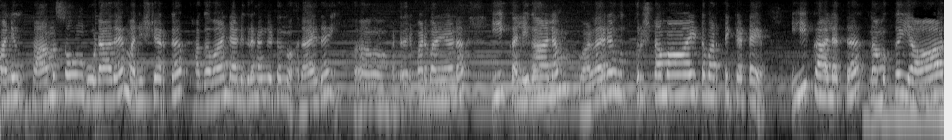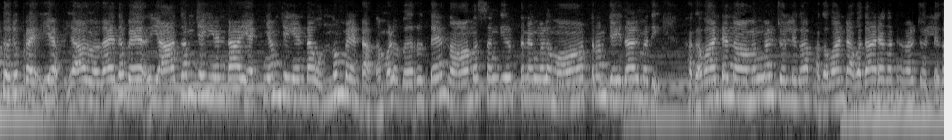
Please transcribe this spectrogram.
അനു താമസവും കൂടാതെ മനുഷ്യർക്ക് ഭഗവാന്റെ അനുഗ്രഹം കിട്ടുന്നു. അതായത് ഭട്ടതിരിപ്പാട് പറയാണ് ഈ കലികാലം വളരെ ഉത്കൃഷ്ടമായിട്ട് വർത്തിക്കട്ടെ. ഈ കാലത്ത് നമുക്ക് യാതൊരു അതായത് യാഗം ചെയ്യേണ്ട യജ്ഞം ചെയ്യേണ്ട ഒന്നും വേണ്ട. നമ്മൾ വെറുതെ നാമസങ്കീർത്തനങ്ങൾ മാത്രം ചെയ്താൽ മതി. ഭഗവാന്റെ നാമങ്ങൾ ചൊല്ലുക ഭഗവാന്റെ അവതാര കഥകൾ ചൊല്ലുക.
